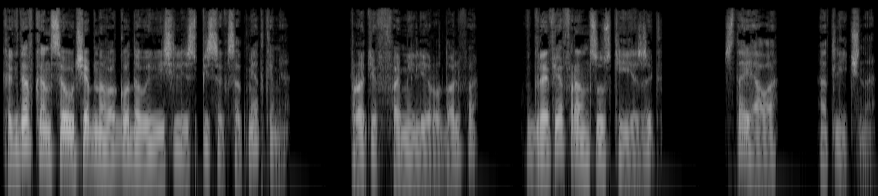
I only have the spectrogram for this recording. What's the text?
Когда в конце учебного года вывесили список с отметками, против фамилии Рудольфа, в графе «французский язык» стояло «отлично».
